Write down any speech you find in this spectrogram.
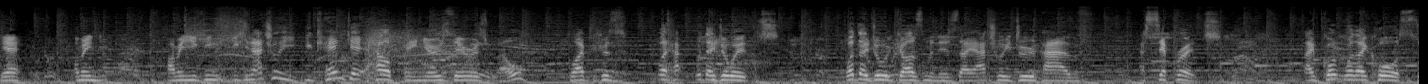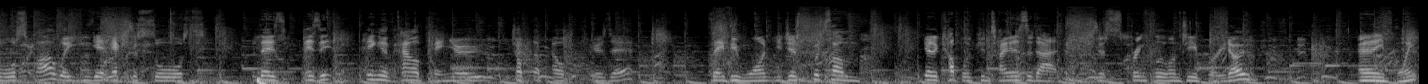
Yeah, I mean, I mean, you can you can actually you can get jalapenos there as well, like because what what they do at what they do at Guzman is they actually do have a separate. They've got what they call a sauce bar where you can get extra sauce. There's there's a thing of jalapeno, chopped up jalapenos there. If you want, you just put some, get a couple of containers of that, and just sprinkle it onto your burrito at any point.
